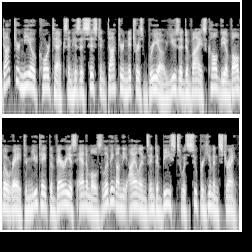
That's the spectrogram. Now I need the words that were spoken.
Dr. Neo Cortex and his assistant Dr. Nitrous Brio use a device called the Evolvo Ray to mutate the various animals living on the islands into beasts with superhuman strength.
